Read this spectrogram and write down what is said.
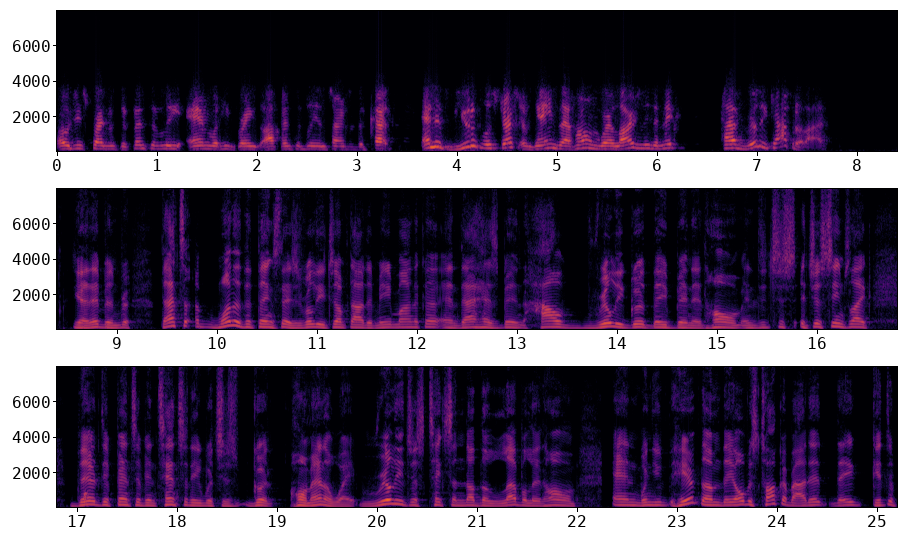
OG's presence defensively and what he brings offensively in terms of the cuts and this beautiful stretch of games at home where largely the Knicks have really capitalized. Yeah, they've been. That's uh, one of the things that has really jumped out at me, Monica, and that has been how really good they've been at home. And it just it just seems like their defensive intensity, which is good home and away, really just takes another level at home. And when you hear them, they always talk about it. They get the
